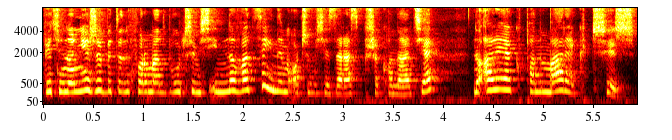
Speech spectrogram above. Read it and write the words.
Wiecie, no nie żeby ten format był czymś innowacyjnym, o czym się zaraz przekonacie, no ale jak pan Marek Czyż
